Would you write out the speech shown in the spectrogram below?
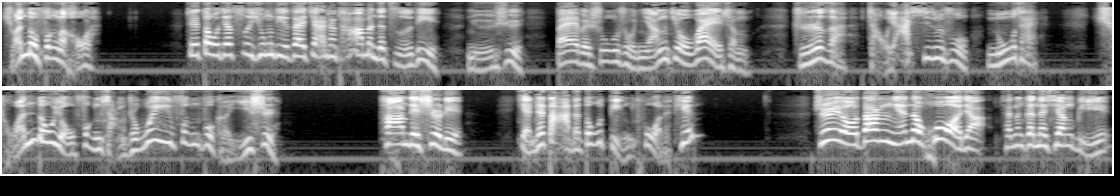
全都封了侯了。这窦家四兄弟，再加上他们的子弟、女婿、伯伯、叔叔、娘舅、外甥、侄子、爪牙、心腹、奴才，全都有封赏，这威风不可一世。他们这势力简直大的都顶破了天，只有当年的霍家才能跟他相比。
